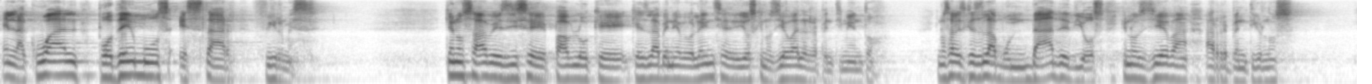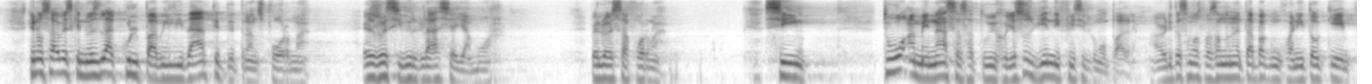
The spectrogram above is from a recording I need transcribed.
en la cual podemos estar firmes. ¿Qué no sabes, dice Pablo, que, que es la benevolencia de Dios que nos lleva al arrepentimiento? ¿No sabes que es la bondad de Dios que nos lleva a arrepentirnos? Que no sabes que no es la culpabilidad que te transforma, es recibir gracia y amor. Velo de esa forma. Si tú amenazas a tu hijo, y eso es bien difícil como padre. Ahorita estamos pasando una etapa con Juanito que,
